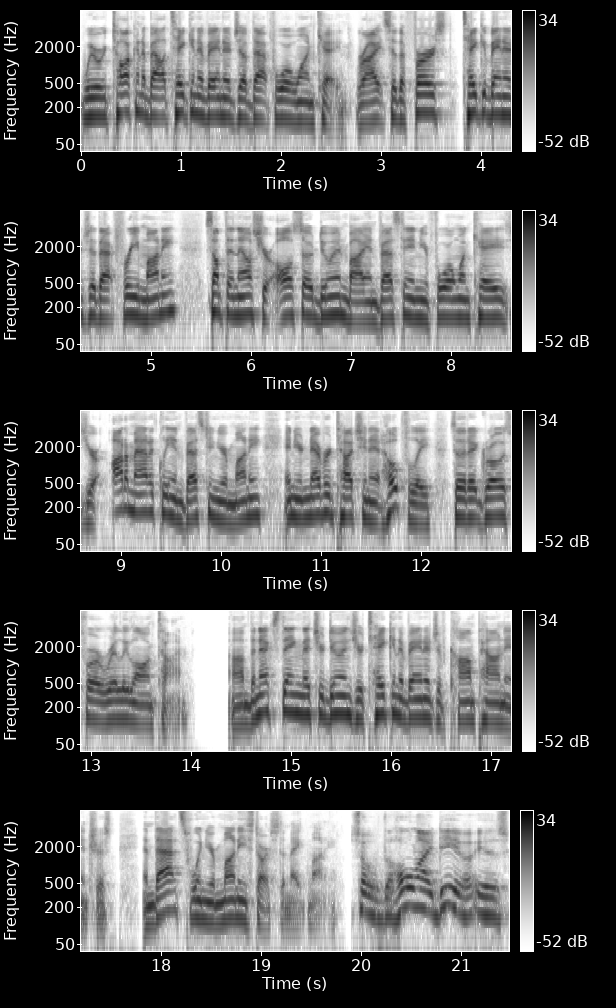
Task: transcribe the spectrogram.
we were talking about taking advantage of that 401k, right? So the first, take advantage of that free money. Something else you're also doing by investing in your 401ks, you're automatically investing your money and you're never touching it, hopefully, so that it grows for a really long time. Um, the next thing that you're doing is you're taking advantage of compound interest. And that's when your money starts to make money. So the whole idea is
